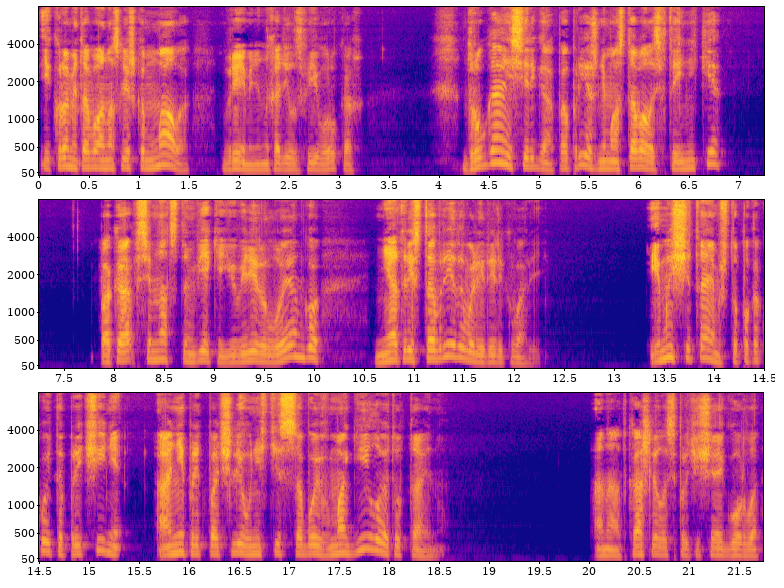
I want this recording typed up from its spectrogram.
и, кроме того, она слишком мало времени находилась в его руках. Другая серьга по-прежнему оставалась в тайнике, пока в XVII веке ювелиры Луэнго не отреставрировали реликварий. И мы считаем, что по какой-то причине они предпочли унести с собой в могилу эту тайну. Она откашлялась, прочищая горло,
